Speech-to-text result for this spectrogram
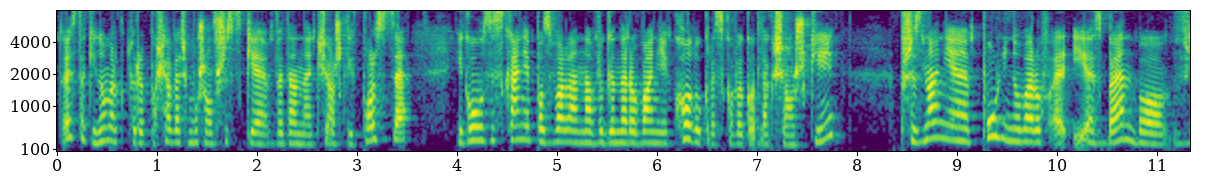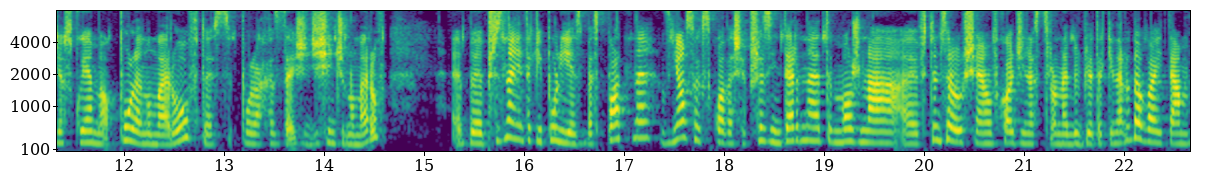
To jest taki numer, który posiadać muszą wszystkie wydane książki w Polsce. Jego uzyskanie pozwala na wygenerowanie kodu kreskowego dla książki, przyznanie puli numerów ISBN, bo wnioskujemy o pulę numerów, to jest pula zdaje się 10 numerów. Przyznanie takiej puli jest bezpłatne. Wniosek składa się przez internet. Można w tym celu się wchodzi na stronę Biblioteki Narodowej, tam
